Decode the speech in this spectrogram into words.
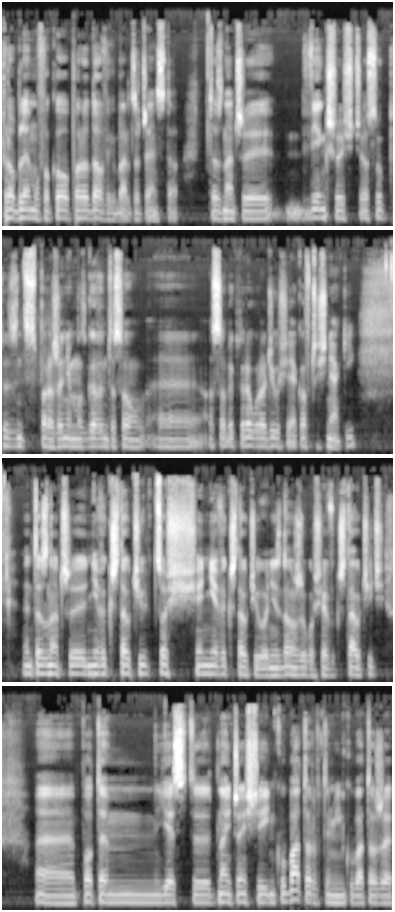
problemów okołoporodowych bardzo często. To znaczy większość osób z porażeniem mózgowym to są e, osoby, które urodziły się jako wcześniaki. To znaczy nie wykształcił, coś się nie wykształciło, nie zdążyło się wykształcić. Potem jest najczęściej inkubator. W tym inkubatorze,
